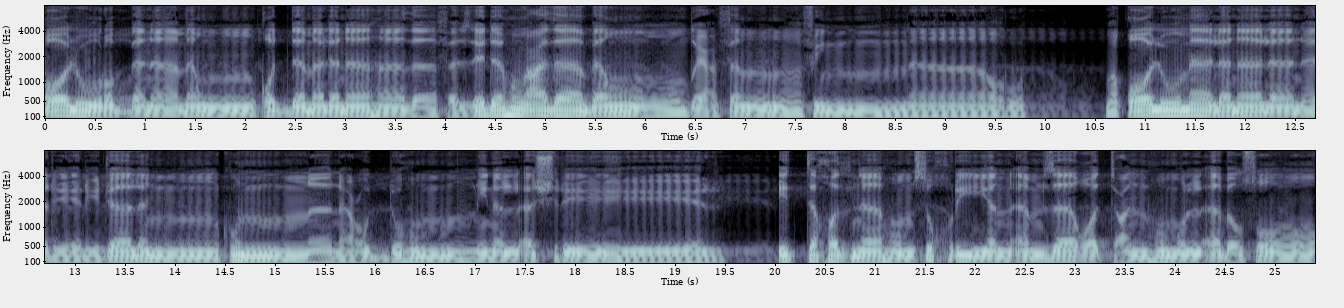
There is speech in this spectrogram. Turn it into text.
قالوا ربنا من قدم لنا هذا فزده عذابا ضعفا في النار. وقالوا ما لنا لا نري رجالا كنا نعدهم من الأشرير. اتخذناهم سخريا أم زاغت عنهم الأبصار.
